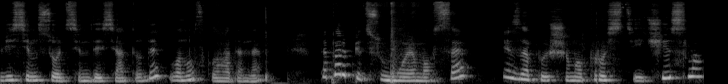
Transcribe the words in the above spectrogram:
871 воно складене. Тепер підсумуємо все і запишемо прості числа.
